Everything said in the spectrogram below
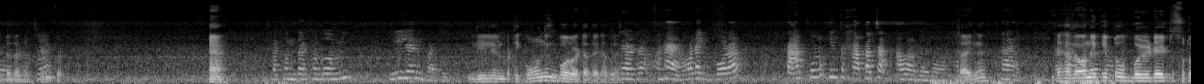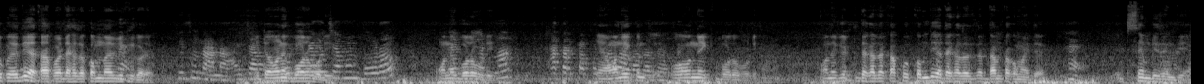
এটা দেখো প্রিন্ট করে হ্যাঁ। এখন দেখাবো আমি লিলেন বাটিক লিলেন বাটিক অনেক বড় এটা দেখা যায়। হ্যাঁ অনেক বড়। তারপরেও কিন্তু হাতাটা আলাদা দেওয়া তাই না? হ্যাঁ দেখা যায় অনেকে একটু বডিটা একটু ছোটো করে দিয়ে তারপরে দেখা যায় কম দামে বিক্রি করে। কিন্তু না না এটা এটা অনেক বড় বডি। যেমন বড় অনেক বড় বডি। হাতার কাপড় হ্যাঁ অনেক কিন্তু অনেক বড় বডি হ্যাঁ। অনেকে একটু দেখা যায় কাপড় কম দিয়ে দেখা যায় দামটা কমাই দেয়। হ্যাঁ। সেম ডিজাইন দিয়ে।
